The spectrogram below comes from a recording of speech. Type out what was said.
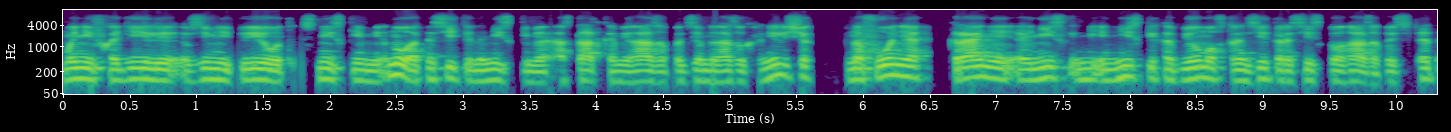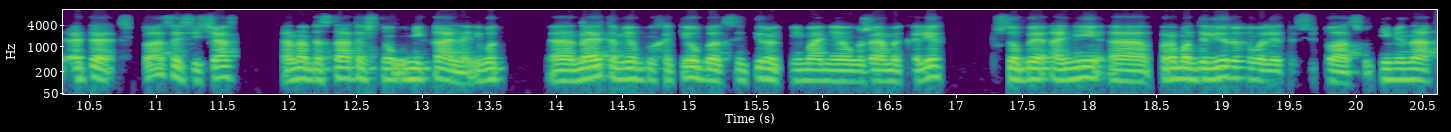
мы не входили в зимний период с низкими, ну, относительно низкими остатками газа в подземных газовых хранилищах на фоне крайне э, низ, низких объемов транзита российского газа. То есть это, эта ситуация сейчас, она достаточно уникальна. И вот э, на этом я бы хотел бы акцентировать внимание уважаемых коллег, чтобы они э, промоделировали эту ситуацию, именно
